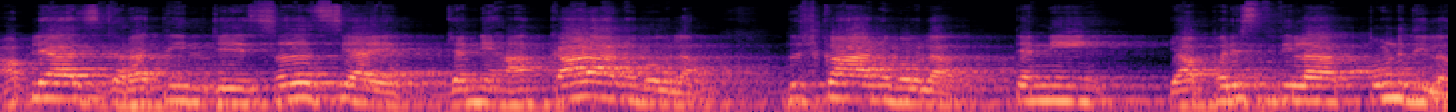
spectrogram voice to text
आपल्याच घरातील जे सदस्य आहेत ज्यांनी हा काळ अनुभवला दुष्काळ अनुभवला त्यांनी या परिस्थितीला तोंड दिलं.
